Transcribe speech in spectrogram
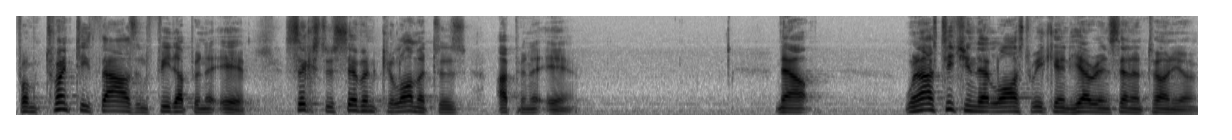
from 20,000 feet up in the air, six to seven kilometers up in the air. Now, when I was teaching that last weekend here in San Antonio,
